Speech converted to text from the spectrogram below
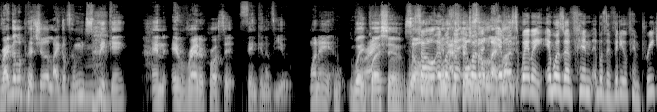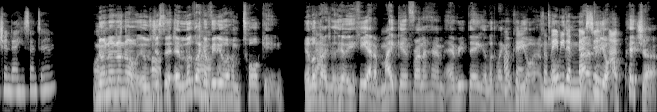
regular picture like of him speaking, and it read across it, thinking of you. 1 a.m. Wait, Alright? question. So- So it was was a, it was picture a, like? it was wait wait it was of him it was a video of him preaching that he sent to him. Or No, no, no, no. It was oh, just a, it looked like Oh, a video okay. of him talking. It looked like Gotcha. he he had a mic in front of him, everything. It looked like a video of him. So maybe the talk- not a video, I- a picture.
